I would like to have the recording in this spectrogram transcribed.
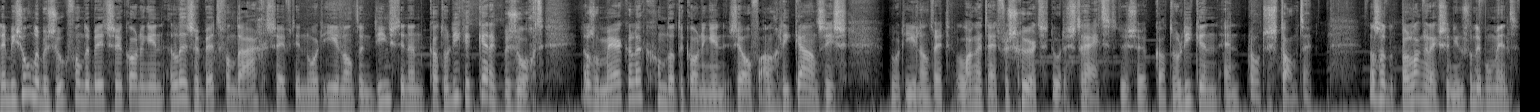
En een bijzonder bezoek van de Britse koningin Elizabeth vandaag. Ze heeft in Noord-Ierland een dienst in een katholieke kerk bezocht. Dat is opmerkelijk, omdat de koningin zelf Anglikaans is. Noord-Ierland werd lange tijd verscheurd door de strijd... tussen katholieken en protestanten. Dat is het belangrijkste nieuws van dit moment.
